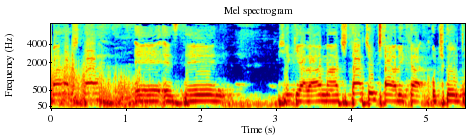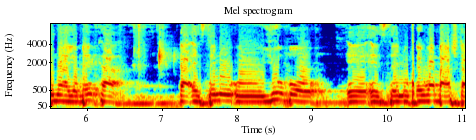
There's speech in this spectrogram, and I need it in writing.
mahachta eh, este shikiala mahachta chen chabi ka kuchkon tuna yobe ka este u yubo eh, este nu pewa bashka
